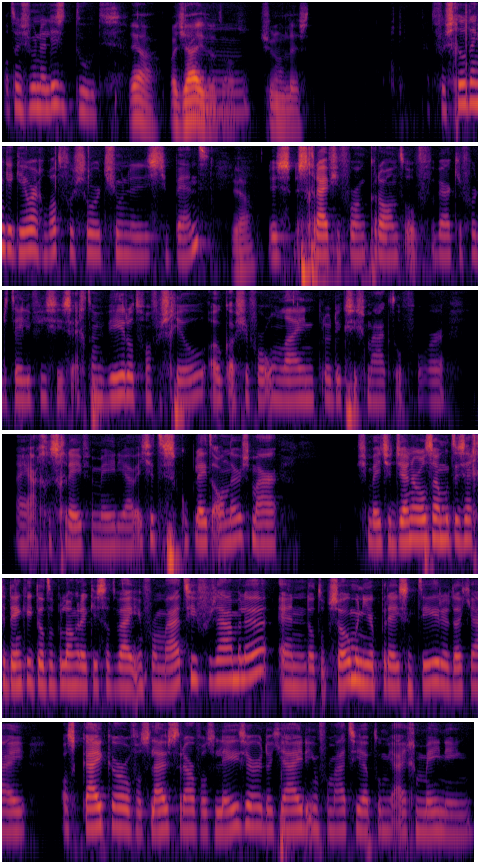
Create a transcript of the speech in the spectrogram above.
Wat een journalist doet. Ja, wat jij doet als Mm. journalist. Verschil denk ik heel erg wat voor soort journalist je bent. Ja, Dus schrijf je voor een krant of werk je voor de televisie is echt een wereld van verschil. Ook als je voor online producties maakt of voor nou ja, geschreven media. Weet je, het is compleet anders. Maar als je een beetje general zou moeten zeggen, denk ik dat het belangrijk is dat wij informatie verzamelen. En dat op zo'n manier presenteren dat jij als kijker of als luisteraar of als lezer, dat jij de informatie hebt om je eigen mening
